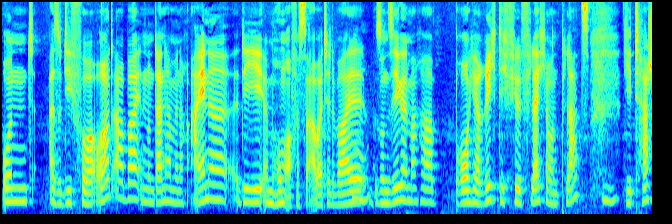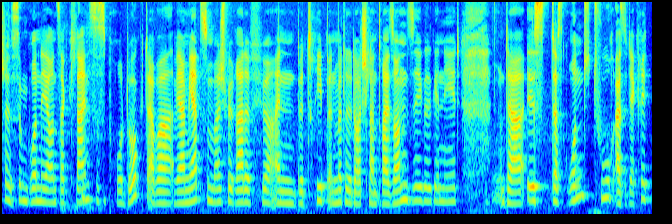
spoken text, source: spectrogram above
und also die vor Ort arbeiten und dann haben wir noch eine, die im Homeoffice arbeitet, weil ja. so ein Segelmacher braucht ja richtig viel Fläche und Platz. Mhm. Die Tasche ist im Grunde ja unser kleinstes Produkt, aber wir haben jetzt zum Beispiel gerade für einen Betrieb in Mitteldeutschland drei Sonnensegel genäht. Da ist das Grundtuch, also der kriegt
